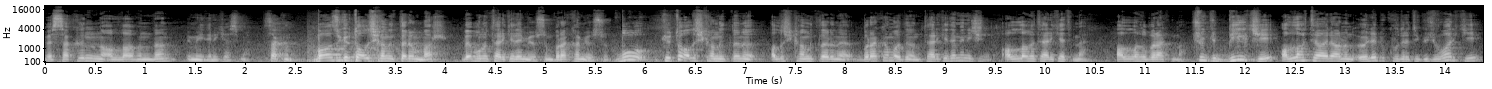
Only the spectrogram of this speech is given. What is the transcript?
Ve sakın Allah'ından ümidini kesme. Sakın. Bazı kötü alışkanlıkların var ve bunu terk edemiyorsun, bırakamıyorsun. Bu kötü alışkanlıklarını, alışkanlıklarını bırakamadığın, terk edemen için Allah'ı terk etme. Allah'ı bırakma. Çünkü bil ki Allah Teala'nın öyle bir kudreti gücü var ki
